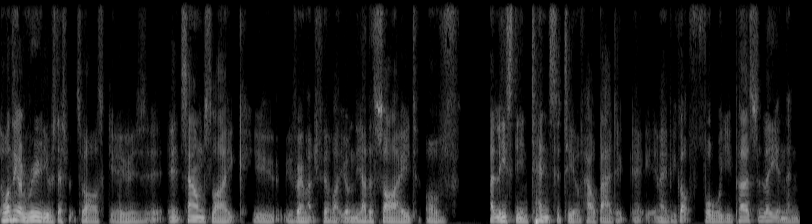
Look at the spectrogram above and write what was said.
The one thing I really was desperate to ask you is it, it sounds like you you very much feel like you're on the other side of at least the intensity of how bad it, it maybe got for you personally and then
